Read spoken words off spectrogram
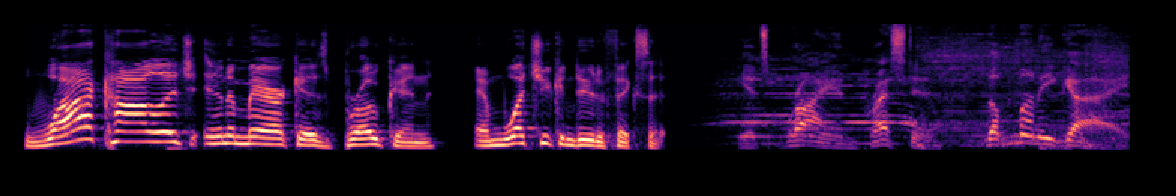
why college in America is broken and what you can do to fix it. It's Brian Preston, the money guy.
